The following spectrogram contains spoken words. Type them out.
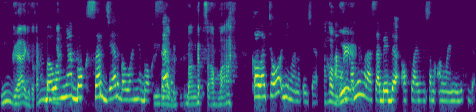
Enggak gitu kan. Bawahnya boxer jer. Bawahnya iya boxer. bener banget sama. Kalau cowok gimana tuh jer? Ah, Um, gue kamu ngerasa beda offline sama online gitu gak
